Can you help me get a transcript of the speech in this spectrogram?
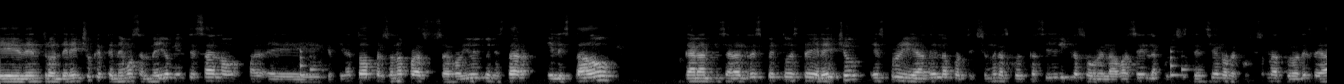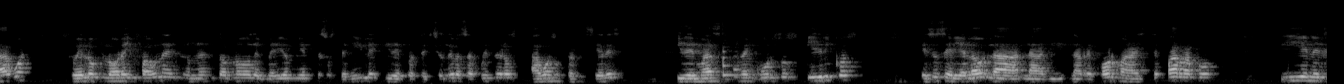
eh, dentro del derecho que tenemos al medio ambiente sano, eh, que tiene toda persona para su desarrollo y bienestar, el Estado garantizará el respeto a este derecho, es prioridad de la protección de las cuencas hídricas sobre la base de la consistencia de los recursos naturales de agua suelo, flora y fauna en un entorno de medio ambiente sostenible y de protección de los acuíferos, aguas superficiales y demás recursos hídricos. Eso sería la, la, la, reforma a este párrafo. Y en el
